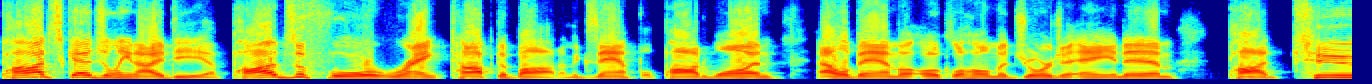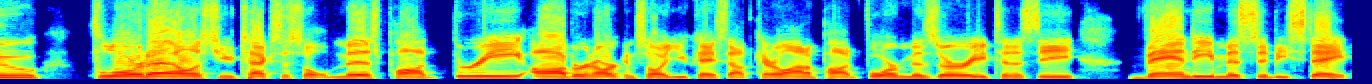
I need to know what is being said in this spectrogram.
pod scheduling idea. Pods of four ranked top to bottom. Example, pod one, Alabama, Oklahoma, Georgia, A&M. Pod two, Florida, LSU, Texas, Ole Miss. Pod three, Auburn, Arkansas, UK, South Carolina. Pod four, Missouri, Tennessee, Vandy, Mississippi State.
